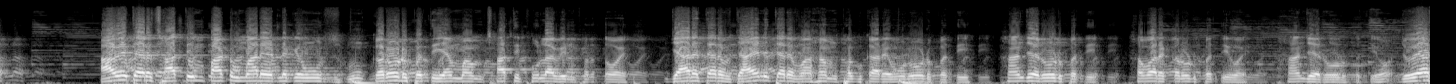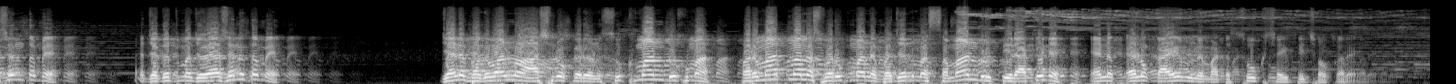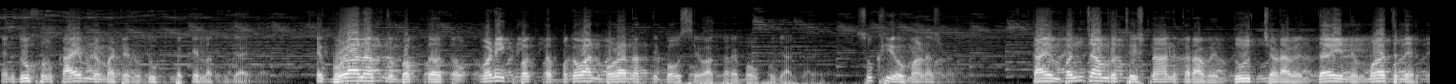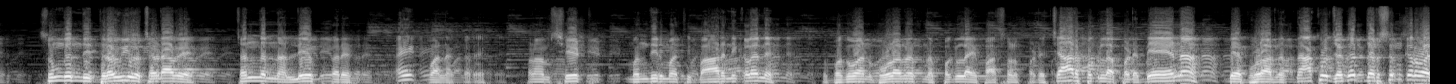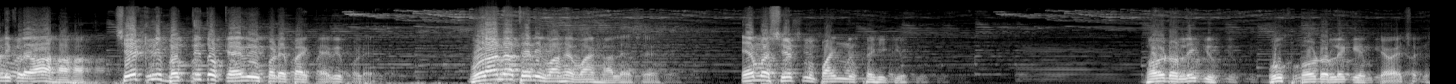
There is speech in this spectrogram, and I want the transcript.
આવે ત્યારે છાતીમાં પાટું મારે એટલે કે હું હું કરોડપતિ એમ આમ છાતી ફૂલાવીને ફરતો હોય. જ્યારે ત્યારે જાય ને ત્યારે વાહમ ઠબકારે હું રોડપતિ. હાંજે રોડપતિ. સવારે કરોડપતિ હોય. હાંજે રોડપતિ હોય જોયા છે ને તમે? જગતમાં જોયા છે ને તમે? જેને ભગવાનનો આશરો કર્યો ને સુખમાં દુઃખમાં પરમાત્માના સ્વરૂપમાં ને ભજનમાં સમાન વૃત્તિ રાખીને એનો કાયમ કાયમને માટે સુખ છે પીછો કરે. એને દુઃખનું કાયમને માટેનું દુઃખ ધકેલાતું જાય. એક ભોળાનાથનો ભક્ત હતો. વણિક ભક્ત ભગવાન ભોળાનાથની બહુ સેવા કરે, બહુ પૂજા કરે. સુખીઓ માણસ. કાયમ પંચામૃતથી સ્નાન કરાવે, દૂધ ચડાવે દહીં ને મધ ને સુગંધિત દ્રવ્યો ચડાવે, ચંદનના લેપ કરે કંઈક વાના કરે. પણ આમ શેઠ મંદિરમાંથી બહાર નીકળે ને તો ભગવાન ભોળાનાથના પગલા પાછળ પડે, ચાર પગલા પડે, બે એના, બે ભોળાનાથ આખું જગત દર્શન કરવા નીકળે. આ હા હા શેઠની ભક્તિ તો કહેવી પડે ભાઈ, કહેવી પડે. ભોળાનાથ એની વાહે વાહે હાલે છે. એમાં શેઠનું પાણીનું કહી ગયું. ભરડો લઈ ગયું. ભૂખ ભરડો લઈ ગઈ એમ કહેવાય છે ને.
